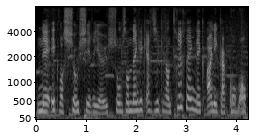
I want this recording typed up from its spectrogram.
Nee, ik was zo serieus. Soms dan denk ik echt, als ik eraan terugdenk, denk ik, Annika, kom op.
